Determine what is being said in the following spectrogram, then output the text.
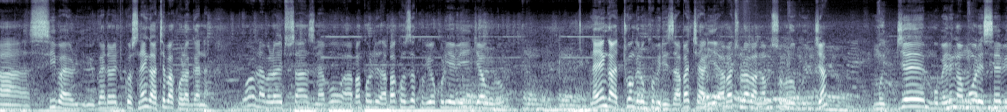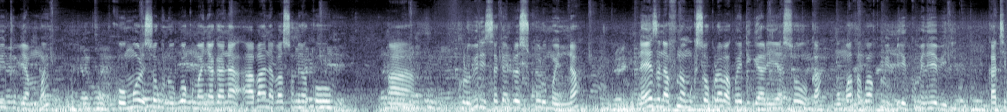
Ah, si ba uganda red cross naye nga ate bakolagana. Waliwo n'abalala betusanze nabo abakoze ku byokulya ebyenjawulo. Naye nga twongera okukubiriza abakyali abatulaba nga musobola okujja mujje mubeere nga mwolesa ebintu byammwe ku mwoleso guno ogw'okumanyagana abaana basomerako ah, ku lubiri secondary school mwenna. Naye nze nafuna omukisa okulaba ku edigaala eyasooka mu mwaka gwa 2012 kati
